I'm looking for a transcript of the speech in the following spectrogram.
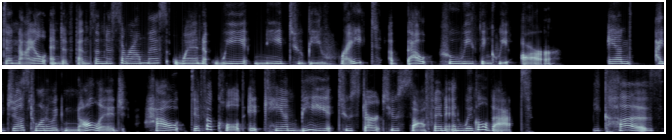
denial and defensiveness around this when we need to be right about who we think we are. And I just want to acknowledge how difficult it can be to start to soften and wiggle that. Because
